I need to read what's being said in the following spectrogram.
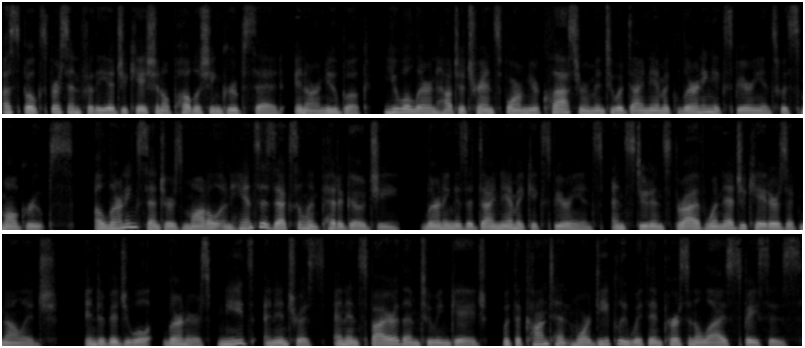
A spokesperson for the Educational Publishing Group said, In our new book, you will learn how to transform your classroom into a dynamic learning experience with small groups. A learning centers model enhances excellent pedagogy, Learning is a dynamic experience, and students thrive when educators acknowledge individual learners' needs and interests and inspire them to engage with the content more deeply within personalized spaces.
